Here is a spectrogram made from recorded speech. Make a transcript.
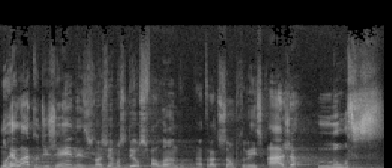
No relato de Gênesis, nós vemos Deus falando, na tradução português, haja luz.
